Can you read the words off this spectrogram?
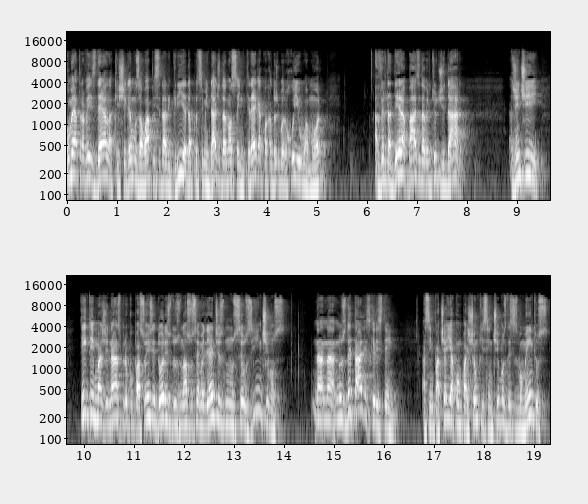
Como é através dela que chegamos ao ápice da alegria, da proximidade da nossa entrega com a Kadosh Baruch e o amor, a verdadeira base da virtude de dar, a gente tenta imaginar as preocupações e dores dos nossos semelhantes nos seus íntimos, na, na, nos detalhes que eles têm. A simpatia e a compaixão que sentimos nesses momentos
